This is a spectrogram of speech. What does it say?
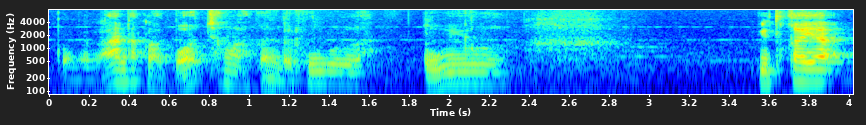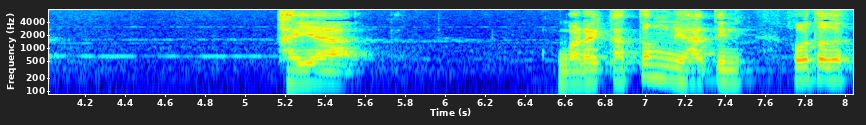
kuntilanak lah pocong lah genderuwo lah tuyul. Itu kayak kayak mereka tuh ngeliatin kamu tau gak,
